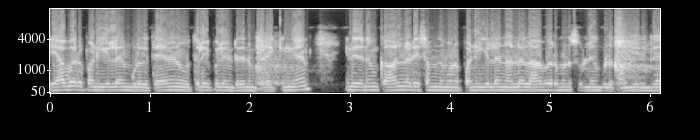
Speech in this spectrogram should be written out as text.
வியாபார பணிகளில் உங்களுக்கு தேவையான ஒத்துழைப்புகள் இன்றைய தினம் கிடைக்குங்க. இந்த தினம் கால்நடை சம்பந்தமான பணிகளில் நல்ல லாபகரமான சூழ்நிலை உங்களுக்கு அமையுதுங்க.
